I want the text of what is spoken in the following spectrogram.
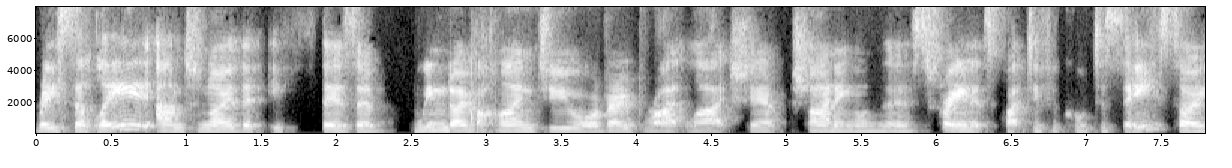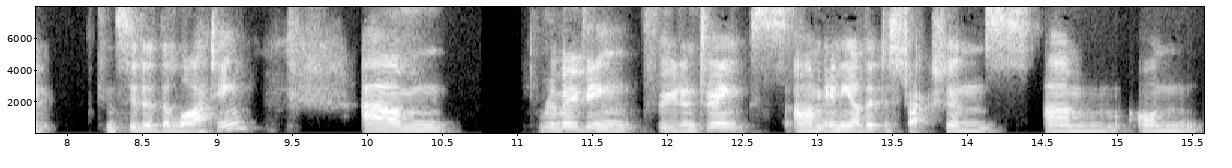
recently um, to know that if there's a window behind you or a very bright light sh- shining on the screen, it's quite difficult to see. So consider the lighting. Um, removing food and drinks, um, any other distractions um, on,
